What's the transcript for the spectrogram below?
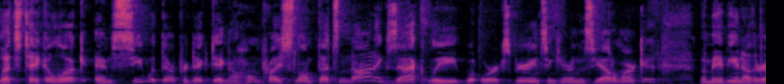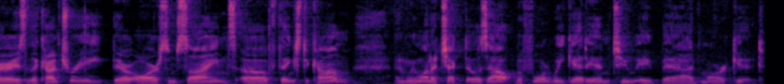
Let's take a look and see what they're predicting. A home price slump. That's not exactly what we're experiencing here in the Seattle market, but maybe in other areas of the country, there are some signs of things to come, and we want to check those out before we get into a bad market.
